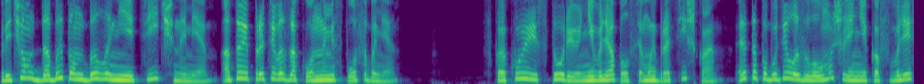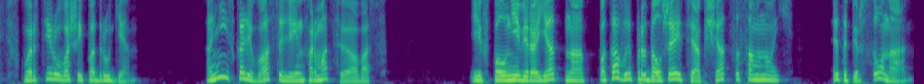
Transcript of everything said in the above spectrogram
Причем добыт он был неэтичными, а то и противозаконными способами. В какую историю не вляпался мой братишка, это побудило злоумышленников влезть в квартиру вашей подруги. Они искали вас или информацию о вас. И вполне вероятно, пока вы продолжаете общаться со мной, эта персона,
